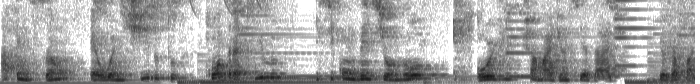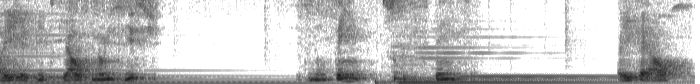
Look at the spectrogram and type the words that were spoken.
Atenção é o antídoto contra aquilo que se convencionou hoje chamar de ansiedade. Eu já falei e repito que é algo que não existe, não tem subsistência, é irreal.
